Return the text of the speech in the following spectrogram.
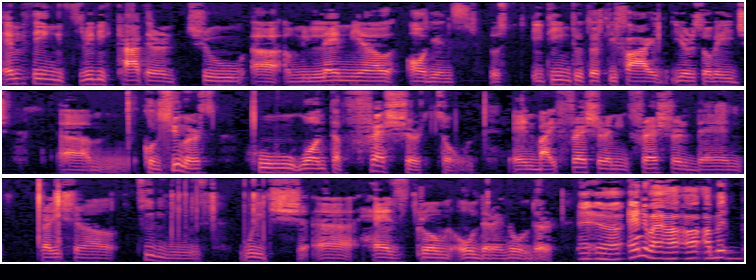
everything. It's really catered to uh, a millennial audience, those 18 to 35 years of age um, consumers who want a fresher tone. And by fresher, I mean fresher than traditional TV news, which uh, has grown older and older. Uh, anyway, I mean,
